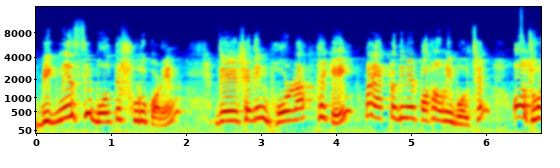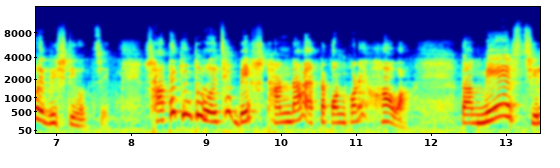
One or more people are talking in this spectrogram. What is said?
বিঘ্নেশজি বলতে শুরু করেন যে সেদিন ভোর রাত থেকেই মানে একটা দিনের কথা উনি বলছেন, অঝোরে বৃষ্টি হচ্ছে। সাথে কিন্তু রয়েছে বেশ ঠান্ডা একটা কনকনে হাওয়া। তা মেয়ে এসছিল,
